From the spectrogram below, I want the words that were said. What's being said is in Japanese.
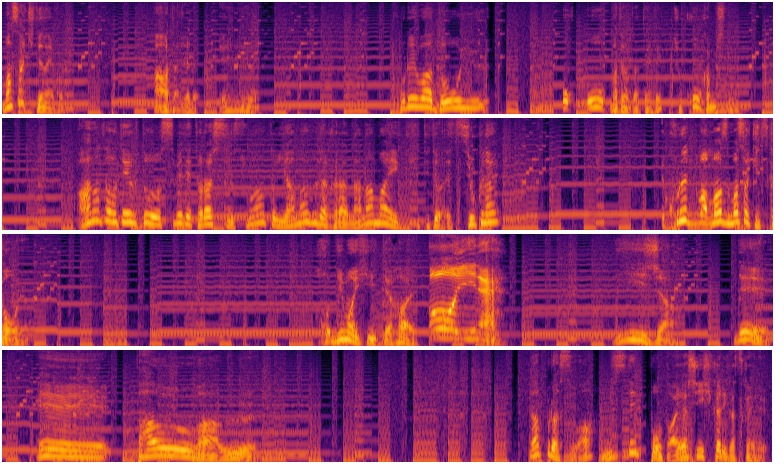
まさ来てないこれ。あ、あった、やべ。えー、これはどういう、お、お、待って待って待って。ちょ、効果見せて。あなたの手札をすべて取らしつつ、その後山札から7枚引いてて、え、強くない、これ、ま、まずまさき使おうよ。2枚引いて、はい。ああ、いいねいいじゃん。で、えー、パウワウ、ラプラスは水鉄砲と怪しい光が使える。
